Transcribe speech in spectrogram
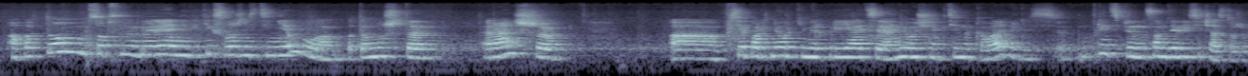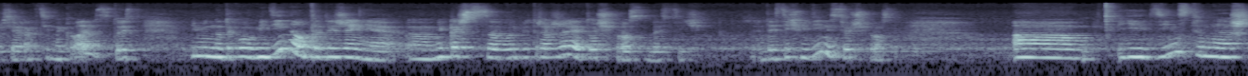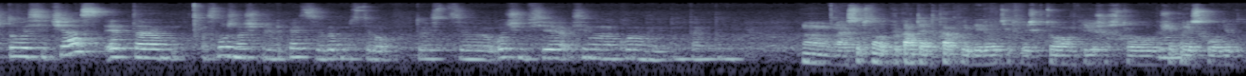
а потом, собственно говоря, никаких сложностей не было, потому что раньше а, все партнерки мероприятия, они очень активно коллабились. Ну, в принципе, на самом деле и сейчас тоже все активно коллабятся. То есть именно такого медийного продвижения, а, мне кажется, в арбитраже это очень просто достичь. Достичь медийности очень просто. А, единственное, что сейчас это сложно очень привлекать веб-мастеров. То есть э, очень все сильно накормлены контентом. А, собственно, вот про контент как вы берете? То есть кто вам пишет, что вообще происходит?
